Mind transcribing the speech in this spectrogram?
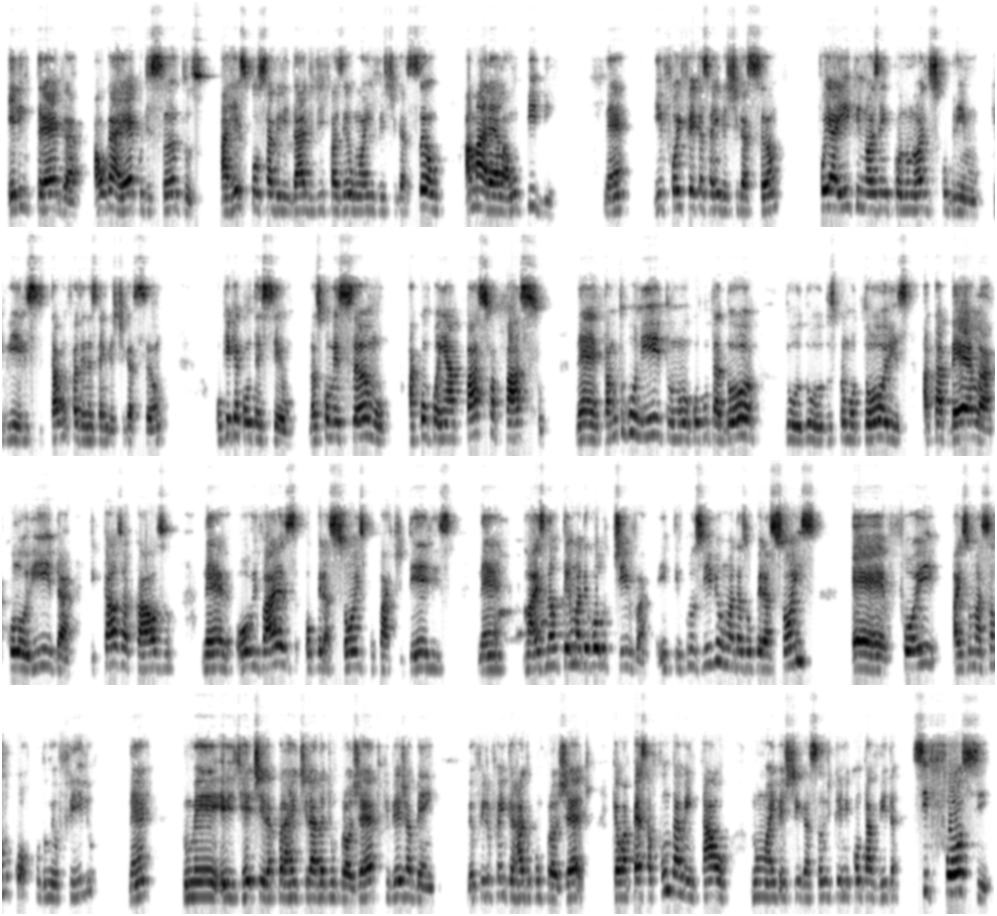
ele entrega ao GAECO de Santos a responsabilidade de fazer uma investigação amarela, um PIB, né? E foi feita essa investigação. Foi aí que nós, quando nós descobrimos que eles estavam fazendo essa investigação, o que, que aconteceu? Nós começamos a acompanhar passo a passo, né? Tá muito bonito no computador do, do, dos promotores, a tabela colorida, de caso a caso, né? Houve várias operações por parte deles, né? Mas não tem uma devolutiva. Inclusive, uma das operações é, foi a exumação do corpo do meu filho, né? Me, retira para a retirada de um projeto que veja bem, meu filho foi enterrado com um projeto que é uma peça fundamental numa investigação de crime contra a vida. Se fosse,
